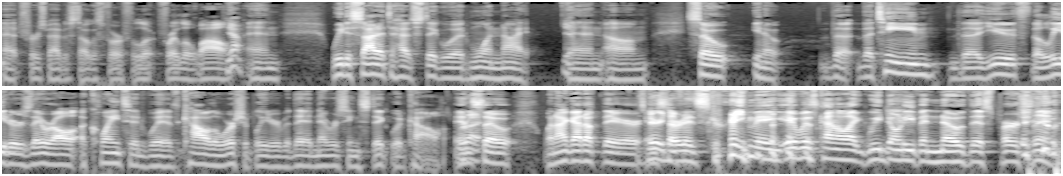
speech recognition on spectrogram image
at First Baptist Douglas for for, a for a little while, Mm-hmm. Yeah. and we decided to have Stigwood one night, Yeah. and um, so you know the the team, the youth, the leaders, they were all acquainted with Kyle, the worship leader, but they had never seen Stigwood Kyle. And Right. so when I got up there and started screaming, it was kind of like we don't even know this person.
